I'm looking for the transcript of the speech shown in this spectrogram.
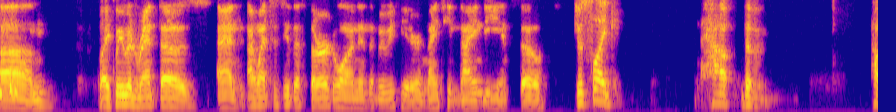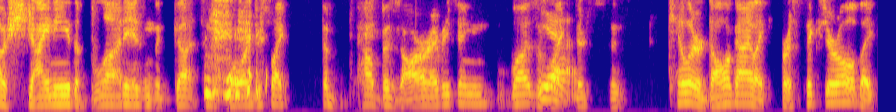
Um, like we would rent those, and I went to see the third one in the movie theater in 1990, and so just like how the how shiny the blood is and the guts and the gore, just like the how bizarre everything was of Yeah. like there's this killer doll guy like for a six year old like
